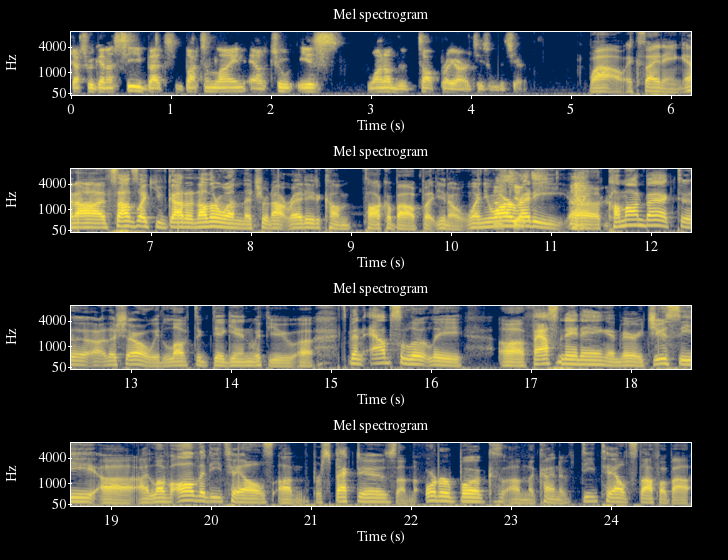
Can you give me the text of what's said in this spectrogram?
that we're gonna see. But bottom line, L2 is one of the top priorities of this year. Wow, exciting! And uh, it sounds like you've got another one that you're not ready to come talk about. But you know, when you not are yet. ready, uh, come on back to uh, the show. We'd love to dig in with you. Uh, it's been absolutely uh, fascinating and very juicy. Uh, I love all the details on the perspectives, on the order books, on the kind of detailed stuff about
